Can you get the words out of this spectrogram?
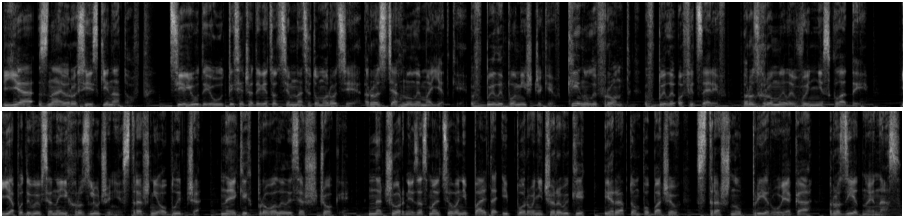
Я знаю російський натовп. Ці люди у 1917 році розтягнули маєтки, вбили поміщиків, кинули фронт, вбили офіцерів, розгромили винні склади. Я подивився на їх розлючені, страшні обличчя, на яких провалилися щоки, на чорні засмальцьовані пальта і порвані черевики, і раптом побачив страшну прірву, яка роз'єднує нас,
